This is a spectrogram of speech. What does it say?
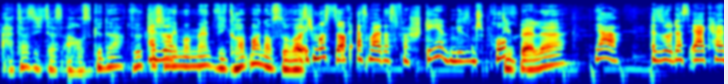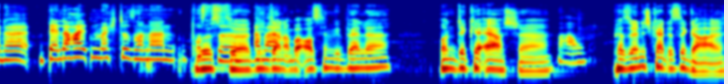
Hat er sich das ausgedacht? Wirklich Also- in dem Moment? Wie kommt man auf sowas? Ich musste auch erstmal das verstehen, diesen Spruch. die Bälle, Ja, also dass er keine Bälle halten möchte, sondern Brüste. Brüste, die aber, dann aber aussehen wie Bälle und dicke Ärsche. Wow. Persönlichkeit ist egal.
